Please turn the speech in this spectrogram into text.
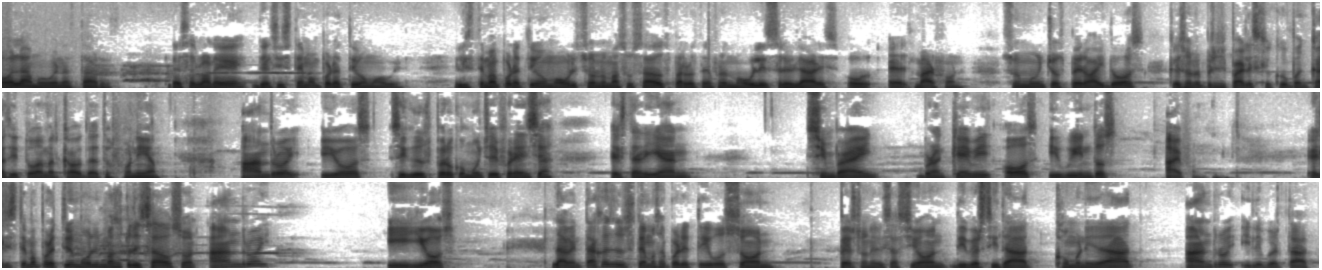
Hola, muy buenas tardes. Les hablaré del sistema operativo móvil. El sistema operativo móvil son los más usados para los teléfonos móviles celulares o smartphones. Son muchos, pero hay dos que son los principales que ocupan casi todo el mercado de telefonía. Android, iOS, seguidos pero con mucha diferencia, estarían Symbian, Brankevich OS y Windows iPhone. El sistema operativo móvil más utilizado son Android y iOS. Las ventajas de los sistemas operativos son personalización, diversidad, comunidad, Android y libertad.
